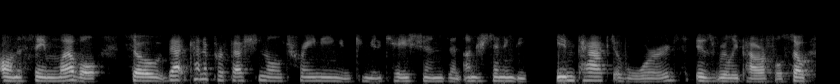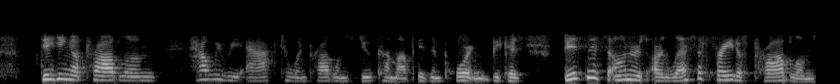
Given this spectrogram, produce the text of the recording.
on the same level. So that kind of professional training and communications and understanding the impact of words is really powerful. So digging up problems, how we react to when problems do come up is important because business owners are less afraid of problems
